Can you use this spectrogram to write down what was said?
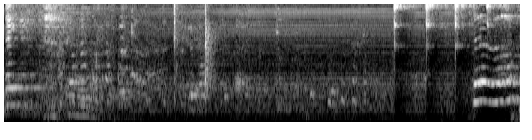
Nice. There are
